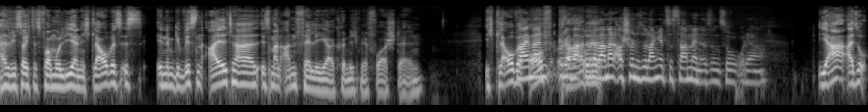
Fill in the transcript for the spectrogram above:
also wie soll ich das formulieren? Ich glaube, es ist in einem gewissen Alter ist man anfälliger, könnte ich mir vorstellen. Ich glaube Weil man, oft oder, gerade, oder weil man auch schon so lange zusammen ist und so, oder? ja, also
